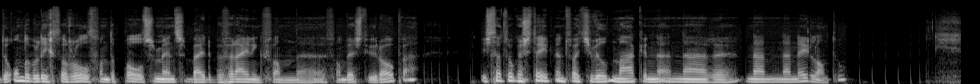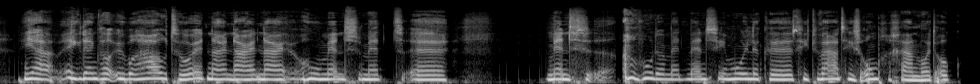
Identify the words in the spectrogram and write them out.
de onderbelichte rol van de Poolse mensen bij de bevrijding van, uh, van West-Europa. Is dat ook een statement wat je wilt maken naar, uh, naar, naar Nederland toe? Ja, ik denk wel überhaupt hoor. Naar, naar, naar hoe mensen met. mensen, hoe er met mensen in moeilijke situaties omgegaan wordt. Ook,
